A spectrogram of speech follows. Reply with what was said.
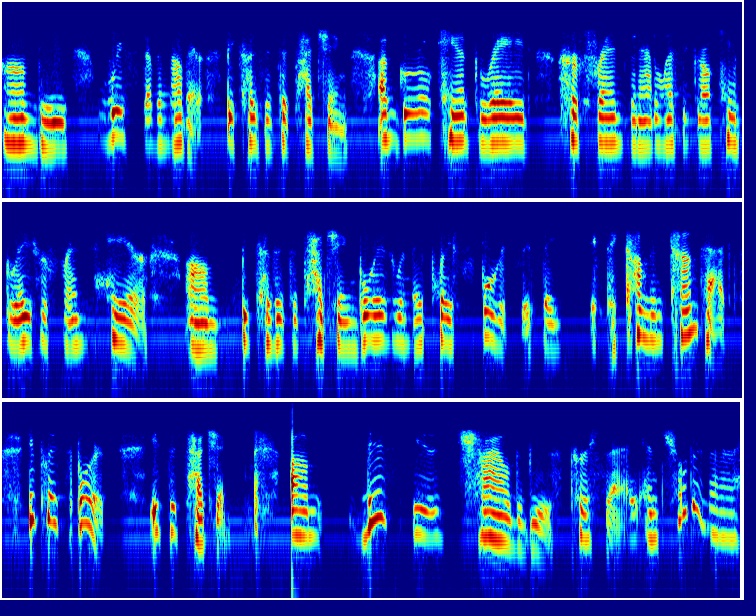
on the wrist of another because it's a touching. A girl can't braid her friend's an adolescent girl can't braid her friend's hair um, because it's a touching. Boys when they play sports, if they if they come in contact, you play sports. It's a touching. Um, this is child abuse per se, and children that are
